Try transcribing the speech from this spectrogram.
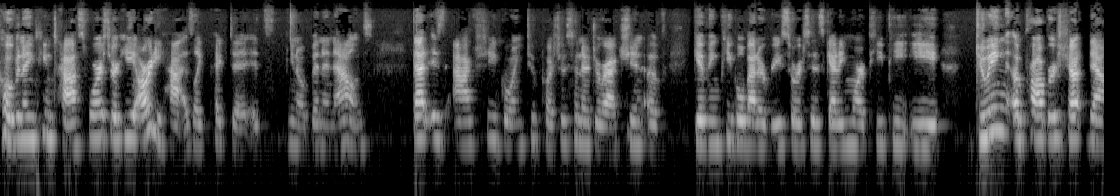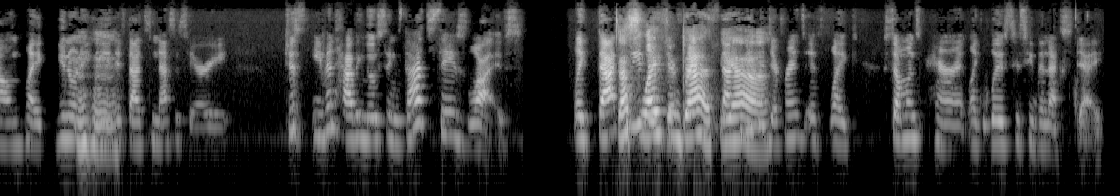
COVID 19 task force, or he already has like picked it, it's you know been announced, that is actually going to push us in a direction of giving people better resources, getting more PPE, doing a proper shutdown, like you know what mm-hmm. I mean, if that's necessary. Just even having those things that saves lives. Like that that's life and death. That yeah. could be the difference if like someone's parent like lives to see the next day.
